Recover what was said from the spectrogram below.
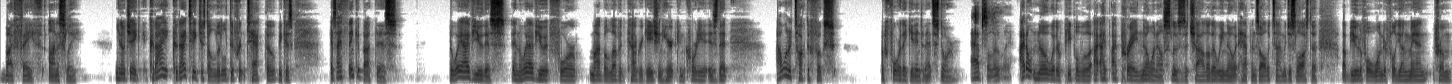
By faith, honestly. You know, Jay, could I could I take just a little different tack though? Because as I think about this, the way I view this and the way I view it for my beloved congregation here at Concordia is that I want to talk to folks before they get into that storm. Absolutely. I don't know whether people will. I, I, I, pray no one else loses a child, although we know it happens all the time. We just lost a, a beautiful, wonderful young man from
